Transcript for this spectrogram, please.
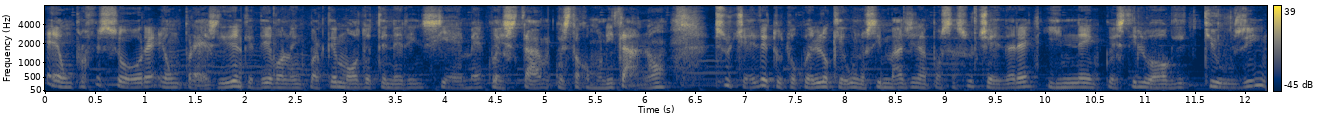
è un professore e un preside che devono in qualche modo tenere insieme questa, questa comunità. No? Succede tutto quello che uno si immagina possa succedere in questi luoghi chiusi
